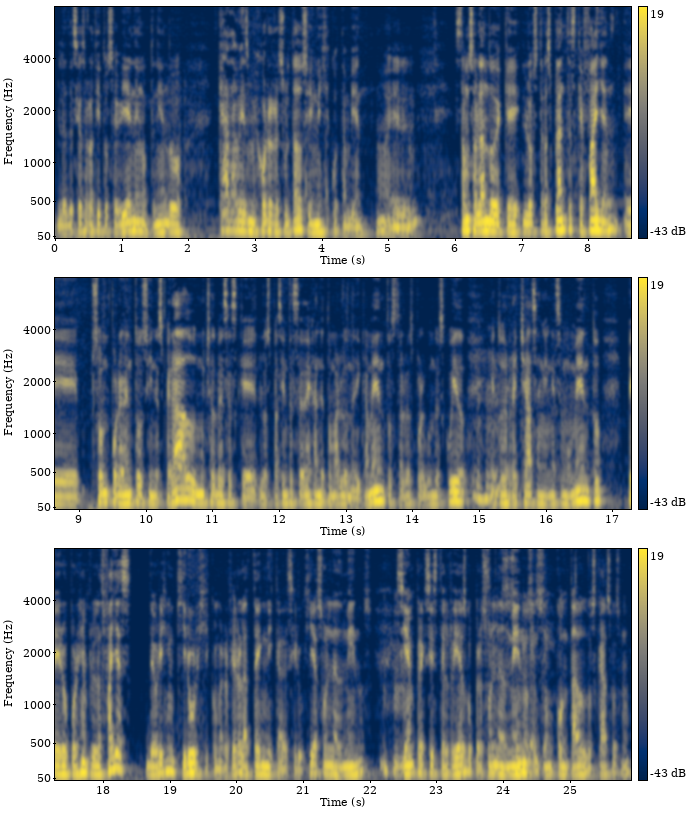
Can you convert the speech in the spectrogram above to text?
les decía hace ratito, se vienen obteniendo cada vez mejores resultados y en México también. ¿no? El, Estamos hablando de que los trasplantes que fallan eh, son por eventos inesperados, muchas veces que los pacientes se dejan de tomar los medicamentos, tal vez por algún descuido, y entonces rechazan en ese momento. Pero, por ejemplo, las fallas de origen quirúrgico, me refiero a la técnica de cirugía, son las menos. Siempre existe el riesgo, pero son las menos, son contados los casos. ¿no?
